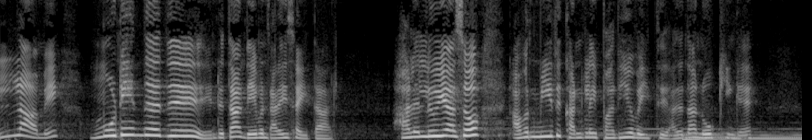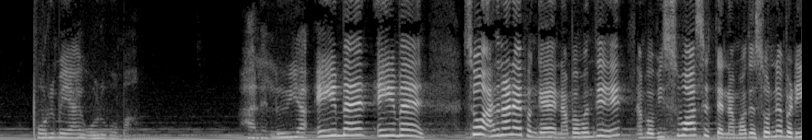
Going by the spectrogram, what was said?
எல்லாமே முடிந்தது என்று தான் தேவன் தலை சாய்த்தார். ஹலலூயா சோ அவர் மீது கண்களை பதிய வைத்து அதை தான் நோக்கிங்க. பொறுமையாக ஓடுவோமா? ஹலலூயா ஏமன் ஏமன் ஸோ அதனால இப்போங்க நம்ம வந்து நம்ம விசுவாசத்தை நம்ம அதை சொன்னபடி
